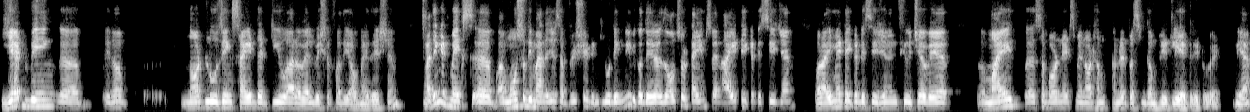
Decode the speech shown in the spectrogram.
yet being uh, you know not losing sight that you are a well-wisher for the organization i think it makes uh, most of the managers appreciate including me because there is also times when i take a decision or i may take a decision in future where uh, my uh, subordinates may not 100% completely agree to it. Yeah.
